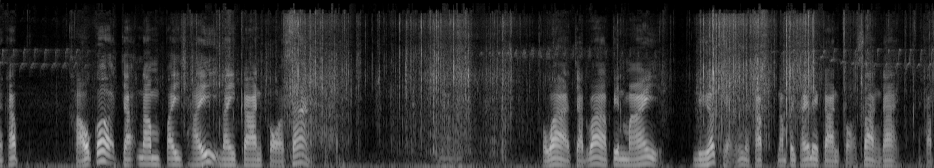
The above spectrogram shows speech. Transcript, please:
นะครับ เขาก็จะนำไปใช้ในการก่อสร้าง เพราะว่าจัดว่าเป็นไม้เนื้อแข็งนะครับนำไปใช้ในการก่อสร้างได้นะครับ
